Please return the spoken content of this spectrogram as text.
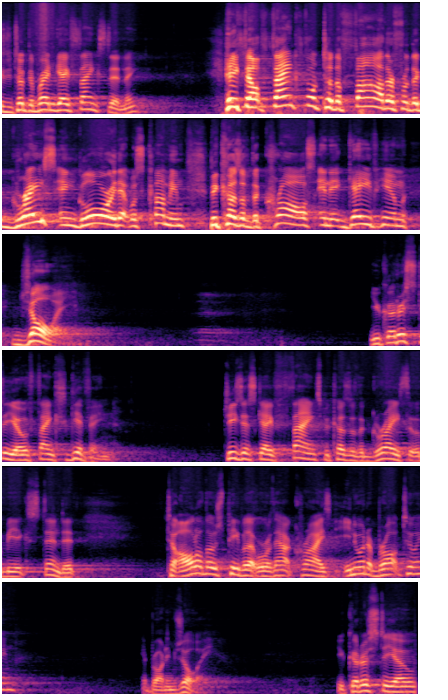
because he took the bread and gave thanks, didn't he? He felt thankful to the Father for the grace and glory that was coming because of the cross, and it gave him joy. Eucharistio, thanksgiving. Jesus gave thanks because of the grace that would be extended to all of those people that were without Christ. You know what it brought to him? It brought him joy. Eucharistio,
